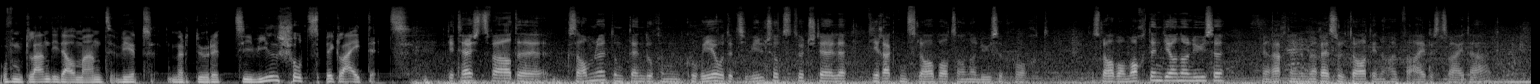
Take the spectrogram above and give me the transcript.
Auf dem Gelände in Alment wird man durch den Zivilschutz begleitet. Die Tests werden gesammelt und dann durch einen Kurier, der den Zivilschutz stellen, direkt ins Labor zur Analyse gebracht. Das Labor macht dann die Analyse. Wir rechnen mit einem Resultat innerhalb von ein bis zwei Tagen.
